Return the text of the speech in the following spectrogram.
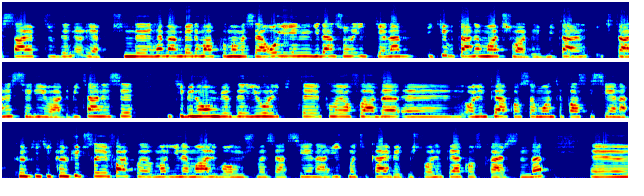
sahiptir denir ya. Şimdi hemen benim aklıma mesela o yenilgiden sonra ilk gelen iki tane maç vardı. Bir tane iki tane seri vardı. Bir tanesi 2011'de Euroleague'de playofflarda e, Olympiakos'la Montepaschi Siena. 42-43 sayı farkla yine mağlup olmuştu mesela Siena ilk maçı kaybetmişti Olympiakos karşısında. E,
